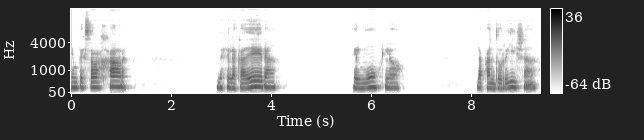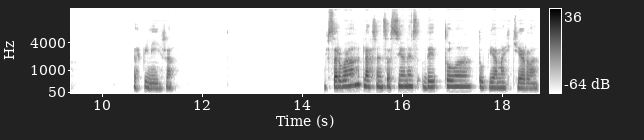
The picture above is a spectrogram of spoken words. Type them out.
y empieza a bajar desde la cadera, el muslo, la pantorrilla, la espinilla. Observa las sensaciones de toda tu pierna izquierda,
